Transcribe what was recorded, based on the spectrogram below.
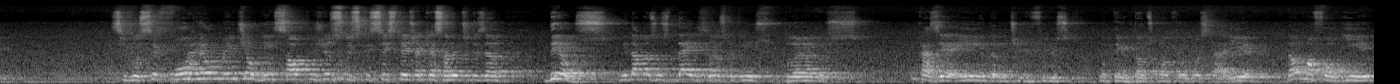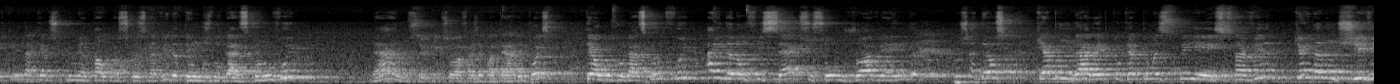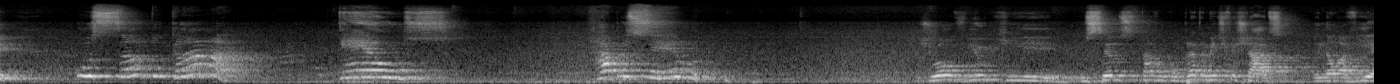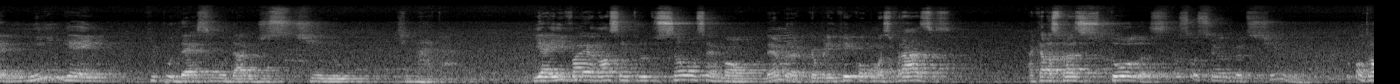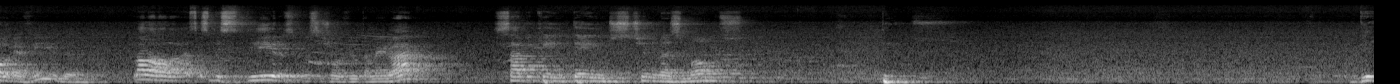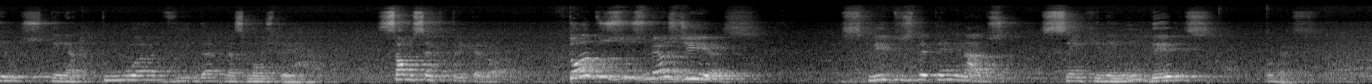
Se você for realmente alguém salvo por Jesus Cristo, que você esteja aqui essa noite dizendo: Deus, me dá mais uns 10 anos que eu tenho uns planos. Não casei ainda, não tive filhos não tenho tantos quanto eu gostaria. Dá uma folguinha aí, porque ainda quero experimentar algumas coisas na vida. Tem uns lugares que eu não fui, né? Não sei o que o senhor vai fazer com a terra depois. Tem alguns lugares que eu não fui, ainda não fiz sexo, sou um jovem ainda. Puxa Deus, quebra um galho aí, porque eu quero ter umas experiências na vida que eu ainda não tive. O santo clama: Deus, abre o selo. João viu que os selos estavam completamente fechados e não havia ninguém que pudesse mudar o destino de nada. E aí vai a nossa introdução ao sermão. Lembra que eu brinquei com algumas frases? Aquelas frases tolas. Eu sou o senhor do meu destino, eu controlo a minha vida. Lá, lá, lá. Essas besteiras que você já ouviu também, não é? Sabe quem tem o destino nas mãos? Deus tem a tua vida nas mãos dele. Salmo 139. Todos os meus dias, escritos e determinados, sem que nenhum deles houvesse.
